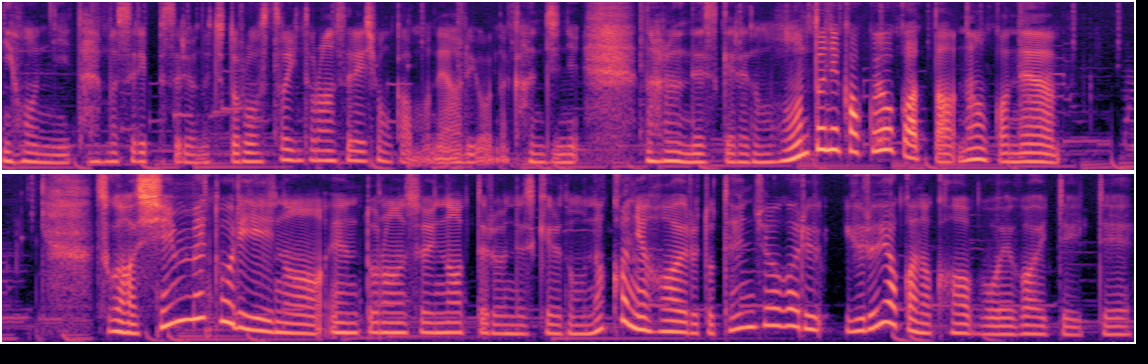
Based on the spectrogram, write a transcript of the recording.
日本にタイムスリップするようなちょっとロストイントランスレーション感もねあるような感じになるんですけれども本当にかっこよかった。なんかねすごいシンメトリーなエントランスになってるんですけれども中に入ると天井が緩やかなカーブを描いていて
